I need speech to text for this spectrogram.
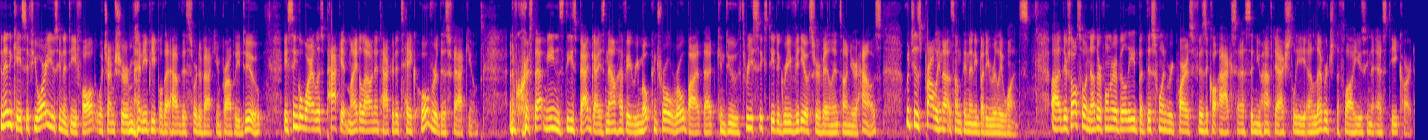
In any case, if you are using a default, which I'm sure many people that have this sort of vacuum probably do, a single wireless packet might allow an attacker to take over this vacuum. And of course, that means these bad guys now have a remote control robot that can do 360 degree video surveillance on your house, which is probably not something anybody really wants. Uh, there's also another vulnerability, but this one requires physical access and you have to actually uh, leverage the flaw using an SD card.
